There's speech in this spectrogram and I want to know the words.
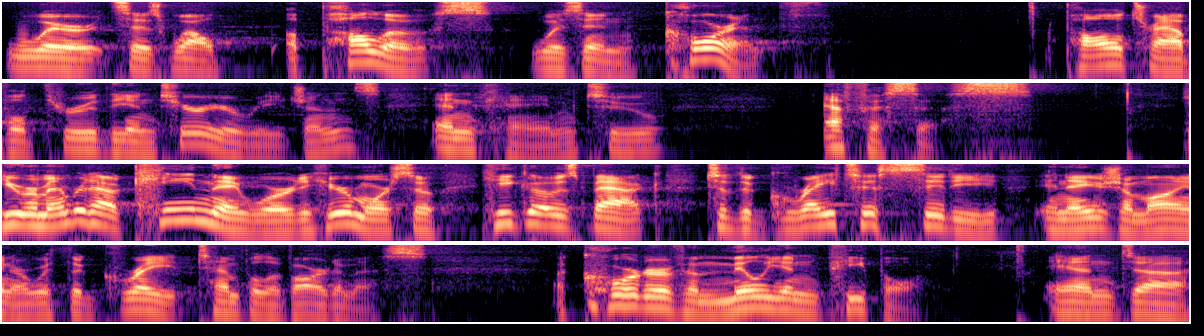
where it says, While Apollos was in Corinth, Paul traveled through the interior regions and came to Ephesus. He remembered how keen they were to hear more, so he goes back to the greatest city in Asia Minor with the great Temple of Artemis. A quarter of a million people. And uh,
